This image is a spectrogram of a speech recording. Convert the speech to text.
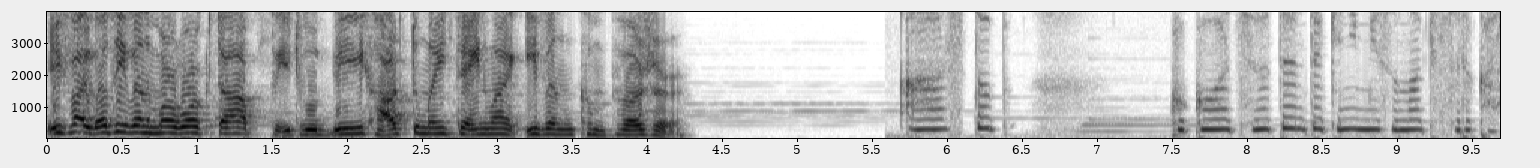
If I got even more worked up, it would be hard to maintain my even composure. Ah, uh, stop ここは重点的に水まきするから。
